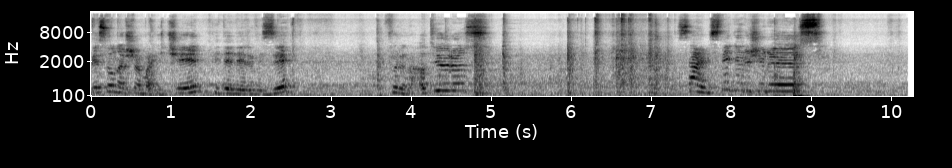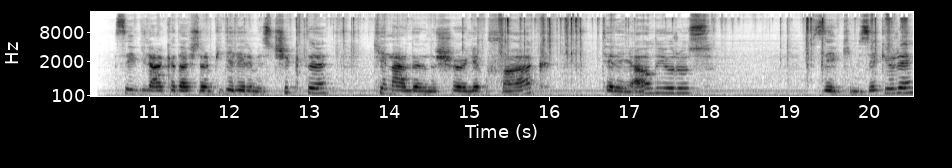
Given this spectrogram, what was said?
Ve son aşama için pidelerimizi fırına atıyoruz. Serviste görüşürüz. Sevgili arkadaşlarım pidelerimiz çıktı. Kenarlarını şöyle ufak tereyağı alıyoruz. Zevkimize göre.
